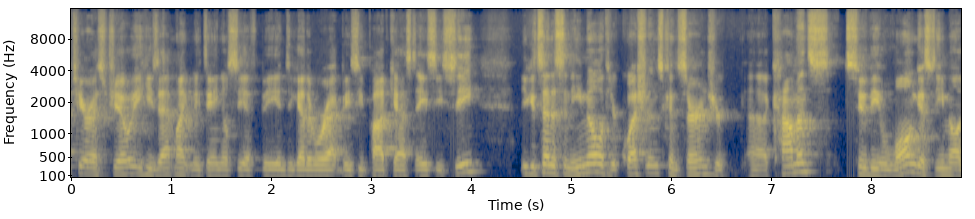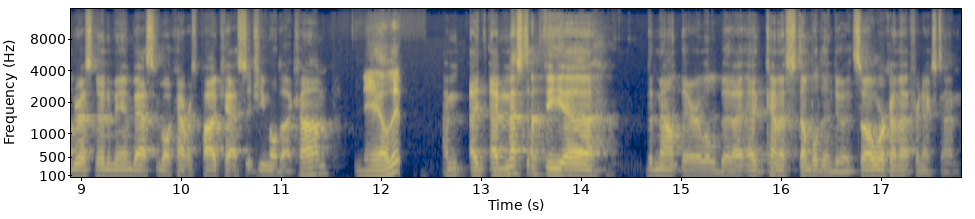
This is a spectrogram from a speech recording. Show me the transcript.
FTRS Joey. He's at Mike McDaniel CFB, and together we're at BC Podcast ACC. You can send us an email with your questions, concerns, your uh, comments to the longest email address known to man, basketball conference podcast at gmail.com. Nailed it. I'm, I, I messed up the uh, the mount there a little bit. I, I kind of stumbled into it, so I'll work on that for next time.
